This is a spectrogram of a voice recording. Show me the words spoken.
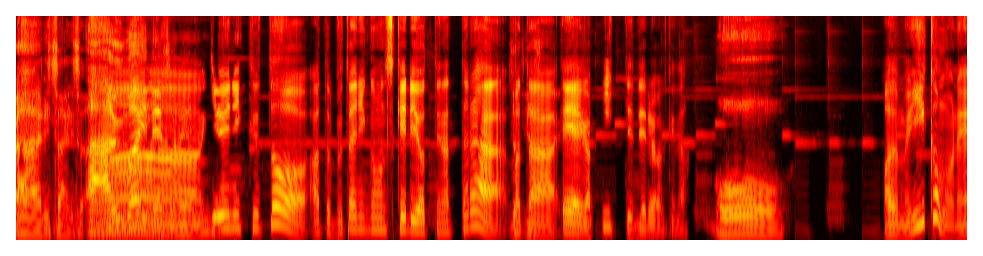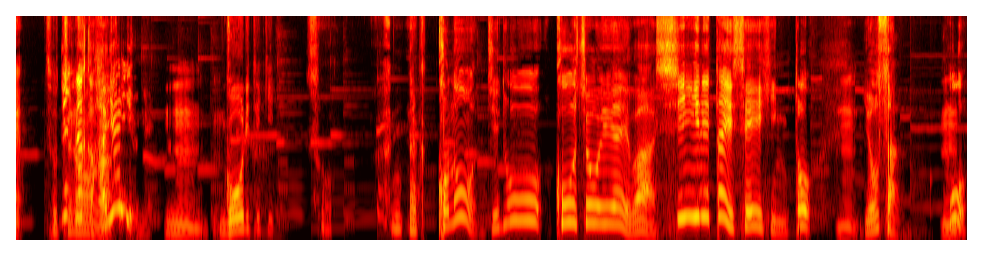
ああ、ありそうありそう。ああ、うまいね、そあー牛肉と、あと豚肉もつけるよってなったら、また AI がピッて出るわけだ。れ。おお。あ、でもいいかもね。そっちね、なんか。早いよね。うん。合理的。そう。なんかこの自動交渉 AI は仕入れたい製品とうん。予算うんを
